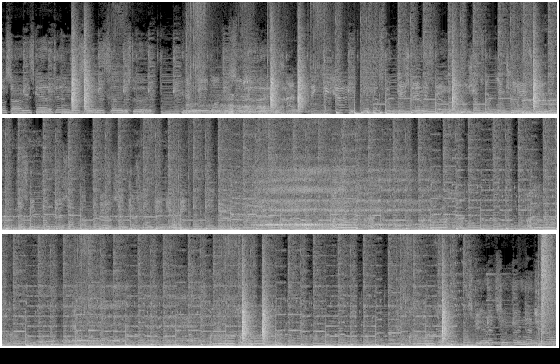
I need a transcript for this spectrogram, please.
so sorry, skeletons are so misunderstood. You only want to socialize. supernatural.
